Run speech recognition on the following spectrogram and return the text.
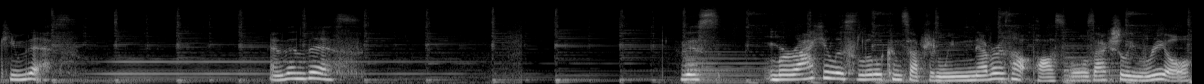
came this. And then this. This miraculous little conception we never thought possible is actually real.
